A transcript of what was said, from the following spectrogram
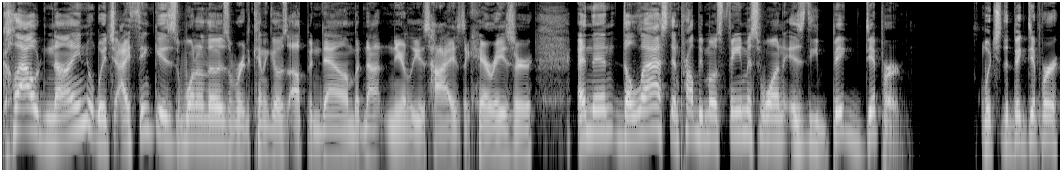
Cloud Nine, which I think is one of those where it kind of goes up and down, but not nearly as high as like Hairraiser. And then the last and probably most famous one is the Big Dipper which the Big Dipper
